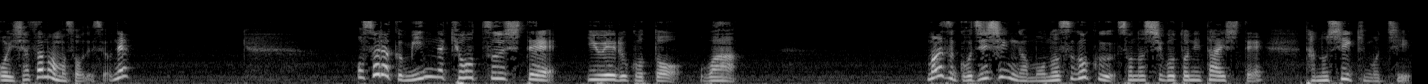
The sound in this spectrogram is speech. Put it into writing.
お医者様もそうですよね。おそらくみんな共通して言えることは、まずご自身がものすごくその仕事に対して楽しい気持ち、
